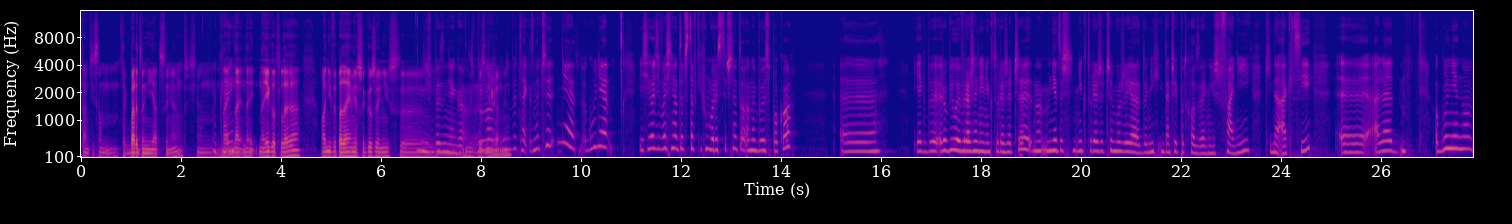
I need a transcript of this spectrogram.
tamci są tak bardzo nijacy, nie? Okay. na, na, na, jego tle oni wypadają jeszcze gorzej niż, e, niż bez niego. Niż bez no, niego nie? niby tak. Znaczy, nie, ogólnie jeśli chodzi właśnie o te wstawki humorystyczne, to one były spoko. Yy, jakby robiły wrażenie niektóre rzeczy. No, mnie też niektóre rzeczy, może ja do nich inaczej podchodzę niż fani kina akcji, yy, ale ogólnie no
